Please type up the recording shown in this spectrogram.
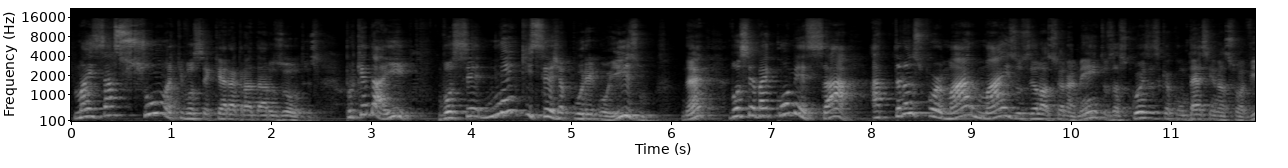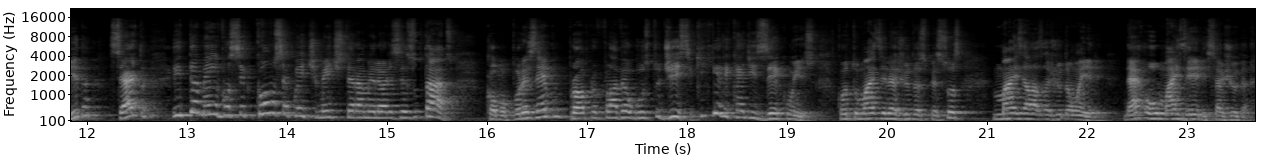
mas assuma que você quer agradar os outros. Porque daí você, nem que seja por egoísmo, né? Você vai começar a transformar mais os relacionamentos, as coisas que acontecem na sua vida, certo? E também você, consequentemente, terá melhores resultados. Como, por exemplo, o próprio Flávio Augusto disse. O que, que ele quer dizer com isso? Quanto mais ele ajuda as pessoas, mais elas ajudam a ele, né? Ou mais ele se ajuda.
